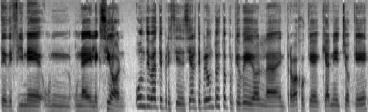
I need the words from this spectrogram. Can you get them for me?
te define una elección. Un debate presidencial, te pregunto esto porque veo en, la, el trabajo que, que han hecho que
